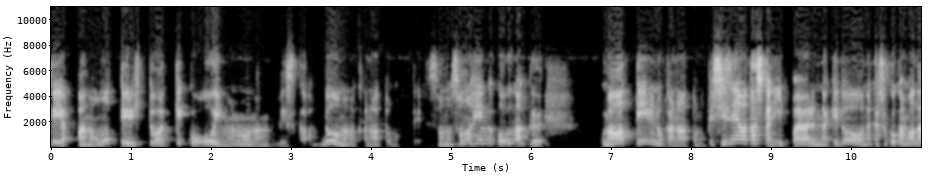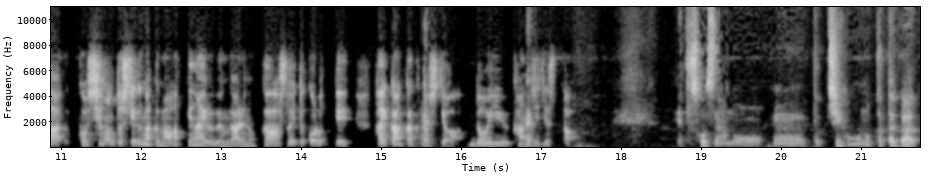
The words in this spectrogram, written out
てやあの思っている人は結構多いものなんですか？どうなのかなと思って。そのその辺がこううまく回っているのかなと思って。自然は確かにいっぱいあるんだけどなんかそこがまだこう資本としてうまく回ってない部分があるのかそういうところって体感覚としてはどういう感じですか、えっと、そうですね。あの、うーんと、地方の方が、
